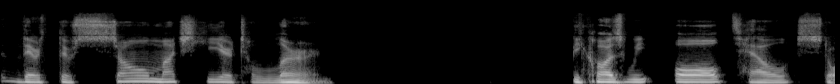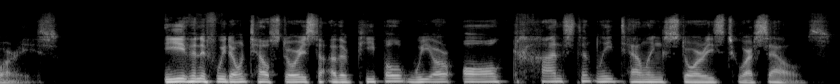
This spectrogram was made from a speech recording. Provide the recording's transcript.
there's, there's so much here to learn because we all tell stories even if we don't tell stories to other people, we are all constantly telling stories to ourselves.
